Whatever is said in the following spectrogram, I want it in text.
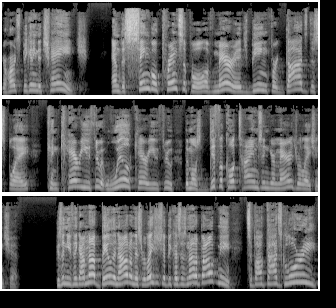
Your heart's beginning to change. And the single principle of marriage being for God's display can carry you through. It will carry you through the most difficult times in your marriage relationship. Because then you think, I'm not bailing out on this relationship because it's not about me. It's about God's glory.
